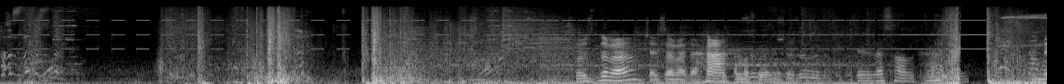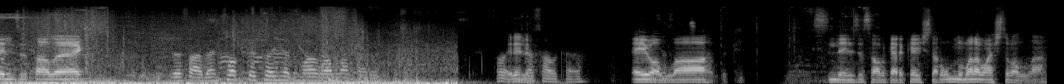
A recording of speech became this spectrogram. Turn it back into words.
Hızlı hızlı. Çözdü mü? Çözemedi. Ha. Eline sağlık. Sizin de elinize sağlık. Ben çok kötü oynadım abi vallahi Verelim. eline sağlık abi. Eyvallah. Sizin de elinize sağlık arkadaşlar. 10 numara maçtı valla.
